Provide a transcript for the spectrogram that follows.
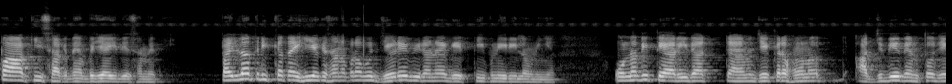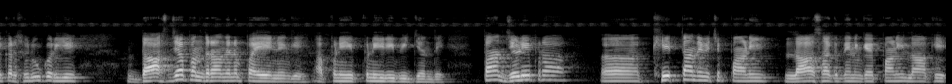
ਪਾ ਕੀ ਸਕਦੇ ਹਾਂ ਬਿਜਾਈ ਦੇ ਸਮੇਂ ਤੇ। ਪਹਿਲਾ ਤਰੀਕਾ ਤਾਂ ਇਹੀ ਹੈ ਕਿਸਾਨ ਭਰਾਵੋ, ਜਿਹੜੇ ਵੀਰਾਂ ਨੇ ਅਗੇਤੀ ਪਨੀਰੀ ਲਾਉਣੀ ਆ, ਉਹਨਾਂ ਦੀ ਤਿਆਰੀ ਦਾ ਟਾਈਮ ਜੇਕਰ ਹੁਣ ਅੱਜ ਦੇ ਦਿਨ ਤੋਂ ਜੇਕਰ ਸ਼ੁਰੂ ਕਰੀਏ 10 ਜਾਂ 15 ਦਿਨ ਪਏ ਨੇਗੇ ਆਪਣੀ ਪਨੀਰੀ ਬੀਜਣ ਦੇ, ਤਾਂ ਜਿਹੜੇ ਭਰਾ ਖੇਤਾਂ ਦੇ ਵਿੱਚ ਪਾਣੀ ਲਾ ਸਕਦੇ ਨੇਗੇ, ਪਾਣੀ ਲਾ ਕੇ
